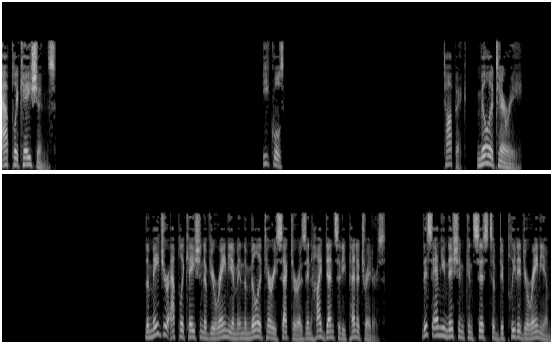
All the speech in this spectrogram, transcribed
Applications. Equals. Topic: Military. The major application of uranium in the military sector is in high-density penetrators. This ammunition consists of depleted uranium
